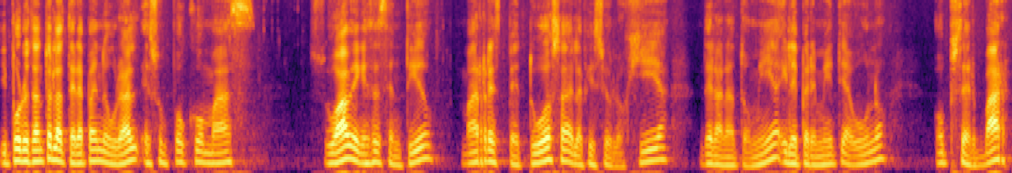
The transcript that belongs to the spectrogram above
Y por lo tanto la terapia neural es un poco más suave en ese sentido, más respetuosa de la fisiología, de la anatomía y le permite a uno observar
